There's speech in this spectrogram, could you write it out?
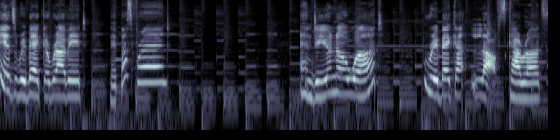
It's Rebecca Rabbit, Peppa's friend. And do you know what? Rebecca loves carrots.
